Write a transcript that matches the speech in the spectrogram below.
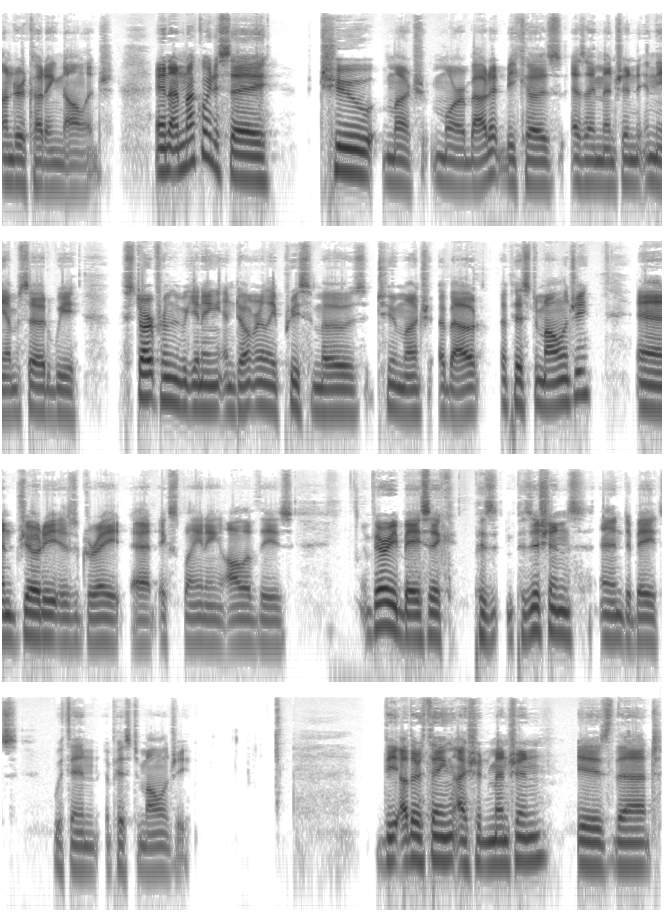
undercutting knowledge. And I'm not going to say too much more about it because, as I mentioned in the episode, we start from the beginning and don't really presuppose too much about epistemology. And Jody is great at explaining all of these very basic pos- positions and debates within epistemology. The other thing I should mention is that,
